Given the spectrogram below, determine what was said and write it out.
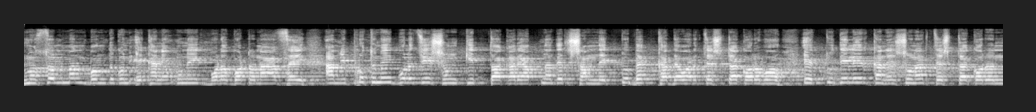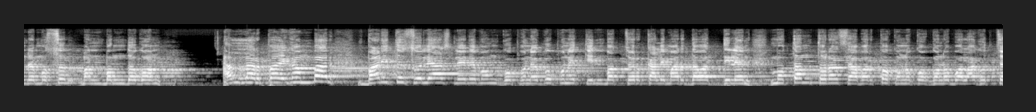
মুসলমান বন্ধুগণ, এখানে অনেক বড় ঘটনা আছে। আমি প্রথমেই বলেছি, সংক্ষিপ্ত আকারে আপনাদের সামনে একটু ব্যাখ্যা দেওয়ার চেষ্টা করব। একটু দিলের কানে শোনার চেষ্টা করেন রে মুসলমান বন্ধগণ। আল্লাহর পায়গাম্বার বাড়িতে চলে আসলেন এবং গোপনে গোপনে তিন বছর কালিমার দাওয়াত দিলেন। মতান্তর আছে, আবার কখনো কখনো বলা হচ্ছে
